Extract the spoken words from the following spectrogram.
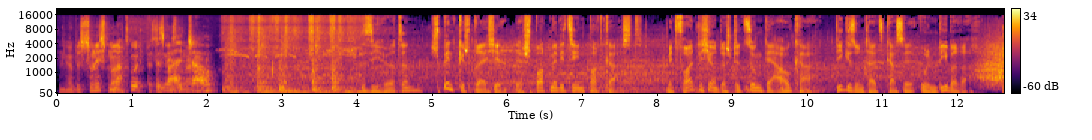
Ja, bis zum nächsten Mal. Macht's gut. Bis, bis bald. Mal. Ciao. Sie hörten Spindgespräche, der Sportmedizin Podcast. Mit freundlicher Unterstützung der AOK, die Gesundheitskasse Ulm-Biberach.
